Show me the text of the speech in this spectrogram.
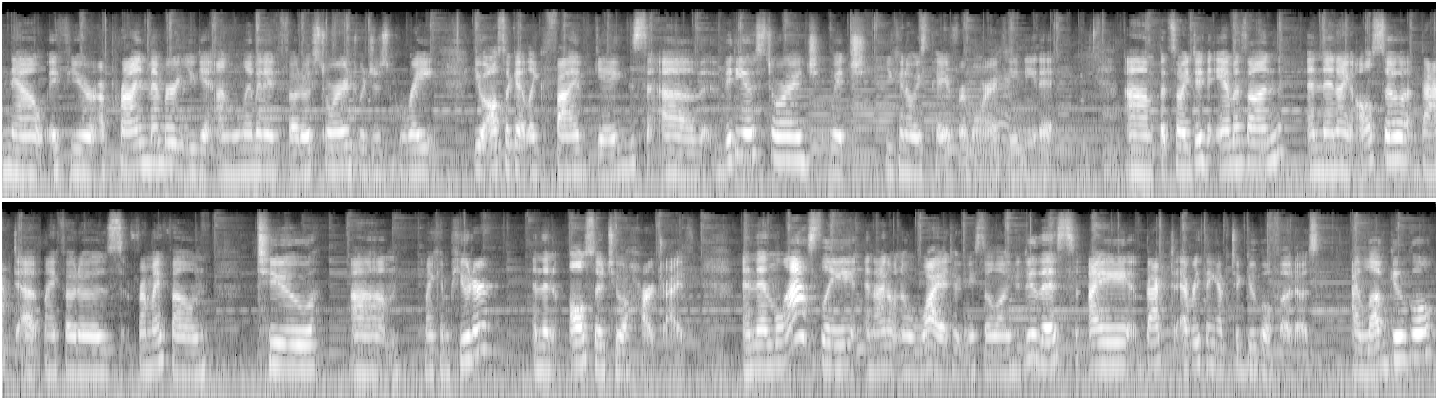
Now, if you're a Prime member, you get unlimited photo storage, which is great. You also get like five gigs of video storage, which you can always pay for more if you need it. Um, but so I did Amazon, and then I also backed up my photos from my phone to um, my computer, and then also to a hard drive. And then lastly, and I don't know why it took me so long to do this, I backed everything up to Google Photos. I love Google.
